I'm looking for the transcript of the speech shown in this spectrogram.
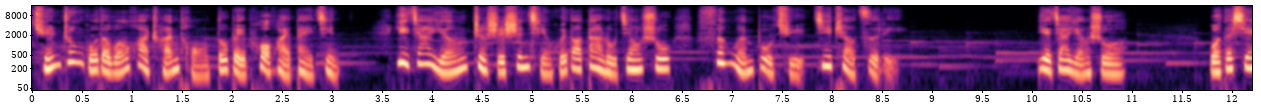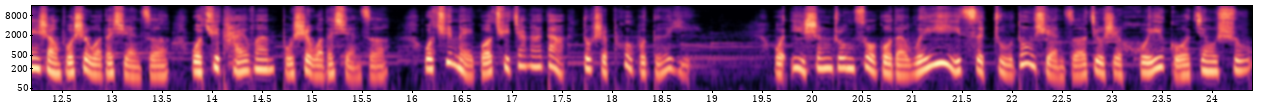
全中国的文化传统都被破坏殆尽。叶嘉莹这时申请回到大陆教书，分文不取，机票自理。叶嘉莹说：“我的先生不是我的选择，我去台湾不是我的选择，我去美国、去加拿大都是迫不得已。我一生中做过的唯一一次主动选择，就是回国教书。”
